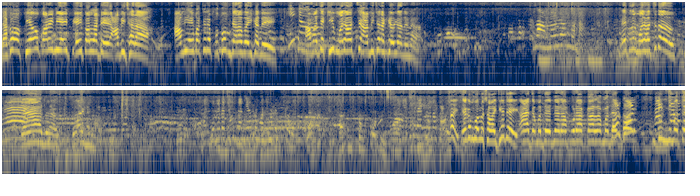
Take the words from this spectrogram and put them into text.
দেখো, কেউ করেনি এই এই তল্লাটে, আমি ছাড়া। আমি এই বছরে প্রথম জানাব এইখানে। আমার যে কি মজা হচ্ছে, আমি ছাড়া কেউ জানে না। এই, তোদের মজা হচ্ছে তো? গুরু। এই, এরকম বলব সবাই ঠিক আছে? আজ আমাদের নেড়া পোড়া কাল আমাদের পূর্ণিমাতে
